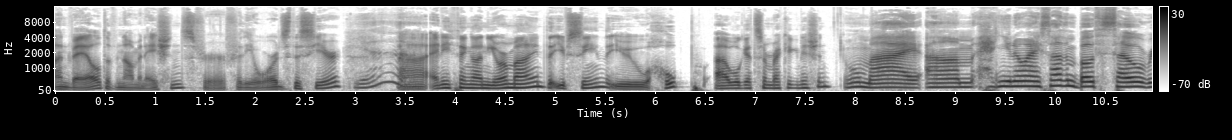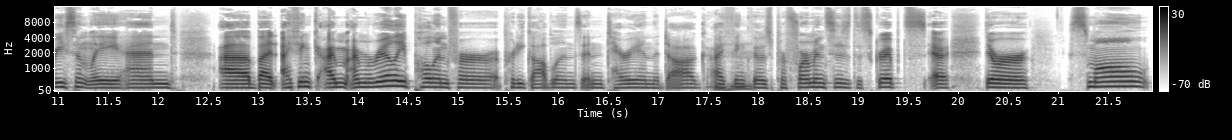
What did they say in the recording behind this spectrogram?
unveiled of nominations for, for the awards this year. Yeah. Uh, anything on your mind that you've seen that you hope uh, will get some recognition? Oh my. Um, you know, I saw them both so recently and uh, but I think I'm I'm really pulling for Pretty Goblins and Terry and the Dog. I think those performances, the scripts, uh, there were small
